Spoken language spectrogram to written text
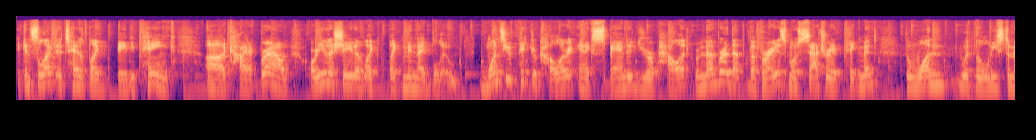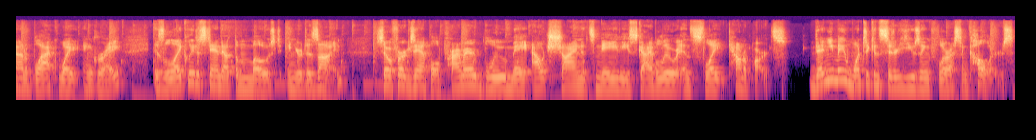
It can select a tint like baby pink, uh, kayak brown, or even a shade of like, like midnight blue. Once you've picked your color and expanded your palette, remember that the brightest, most saturated pigment, the one with the least amount of black, white, and gray, is likely to stand out the most in your design. So for example, primary blue may outshine its navy, sky blue, and slate counterparts. Then you may want to consider using fluorescent colors.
